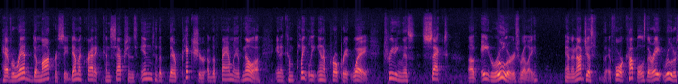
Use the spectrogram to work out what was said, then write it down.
have read democracy, democratic conceptions into the, their picture of the family of Noah in a completely inappropriate way, treating this sect of eight rulers, really, and they're not just four couples, they're eight rulers,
